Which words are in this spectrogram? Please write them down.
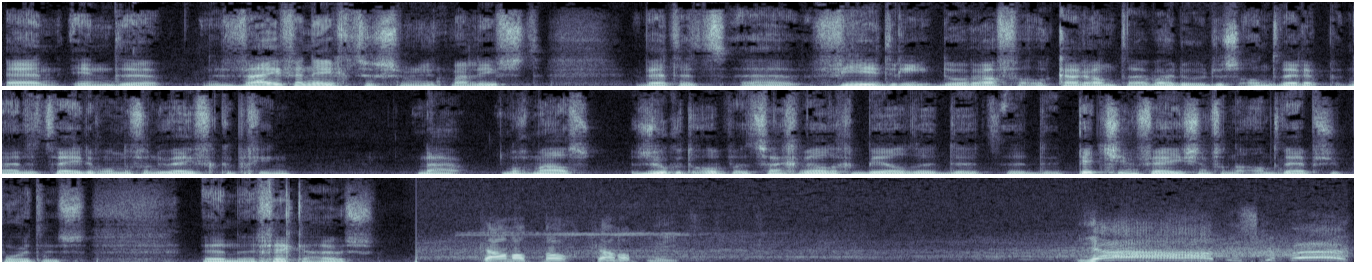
En in de 95e minuut maar liefst werd het uh, 4-3 door Rafael Caranta. Waardoor dus Antwerp naar de tweede ronde van de UEFA Cup ging. Nou, nogmaals, zoek het op. Het zijn geweldige beelden. De, de, de pitch invasion van de Antwerp supporters. En een gekke huis. Kan het nog, kan het niet. Ja, het is gebeurd!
